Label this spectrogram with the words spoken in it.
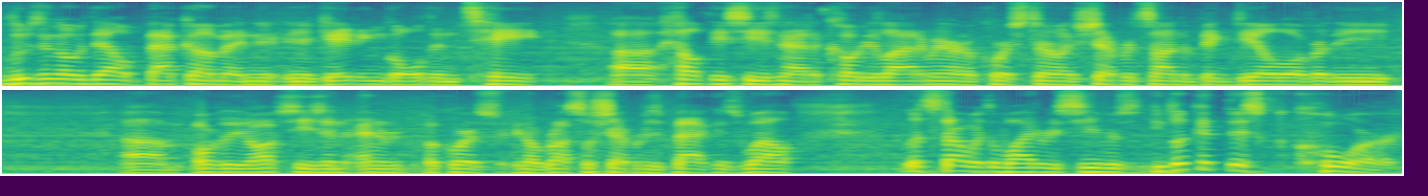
losing Odell Beckham and you're gating Golden Tate, uh, healthy season out of Cody Latimer, and of course Sterling Shepard signed a big deal over the um, over the offseason, and of course you know Russell Shepard is back as well. Let's start with the wide receivers. You look at this core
